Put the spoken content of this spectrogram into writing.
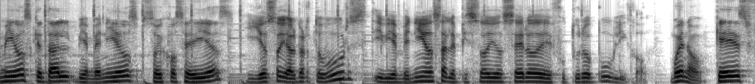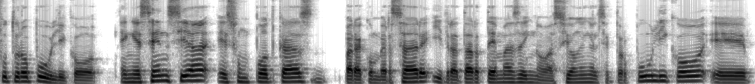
amigos, ¿qué tal? Bienvenidos, soy José Díaz. Y yo soy Alberto Burst y bienvenidos al episodio cero de Futuro Público. Bueno, ¿qué es Futuro Público? En esencia es un podcast para conversar y tratar temas de innovación en el sector público, eh,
